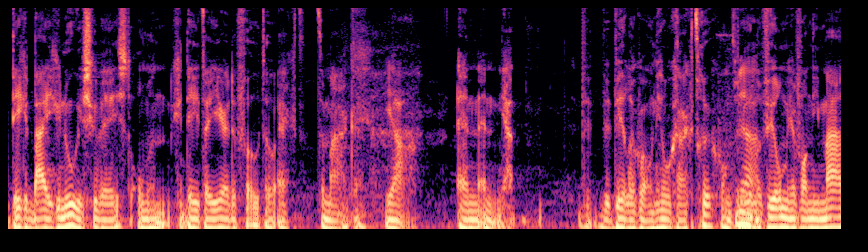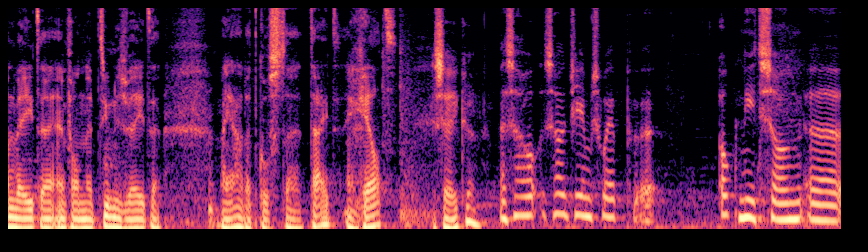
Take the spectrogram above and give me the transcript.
dichtbij genoeg is geweest om een gedetailleerde foto echt te maken. Ja, En, en ja, we, willen gewoon heel graag terug, want we Ja. willen veel meer van die maan weten en van Neptunus weten. Maar ja, dat kost eh, tijd en geld. Zeker. Maar zou, zou James Webb eh, ook niet zo'n eh, eh,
